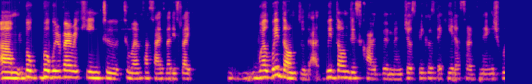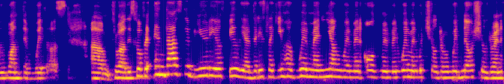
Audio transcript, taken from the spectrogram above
Um, but but we're very keen to to emphasize that it's like well, we don't do that. We don't discard women just because they hit a certain age. We want them with us um, throughout this conference. And that's the beauty of Filia, that is like you have women, young women, old women, women with children, with no children,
